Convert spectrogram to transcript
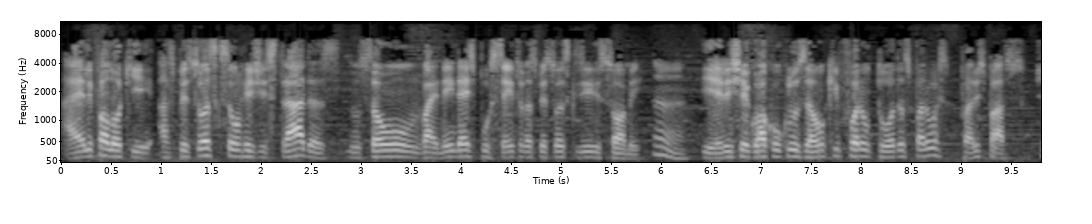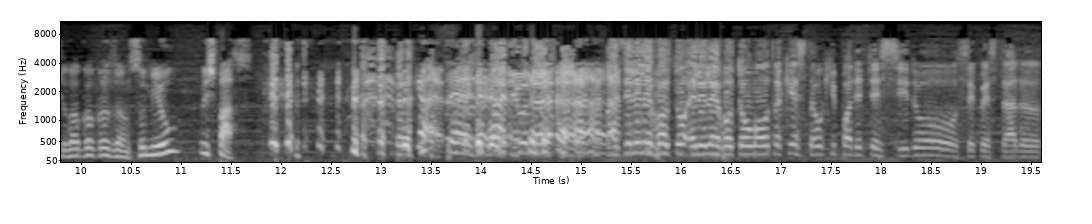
Aí ele falou que as pessoas que são registradas não são, vai, nem 10% das pessoas que somem. Ah. E ele chegou à conclusão que foram todas para o, para o espaço. Chegou à conclusão, sumiu o espaço. Pariu, né? Mas ele levantou, ele levantou uma outra questão que pode ter sido sequestrada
